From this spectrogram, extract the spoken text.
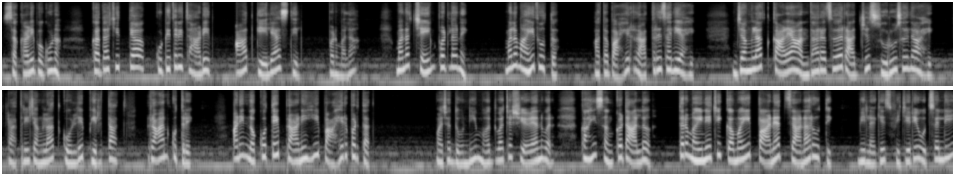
सकाळी बघू ना. कदाचित त्या कुठेतरी झाडीत आत गेल्या असतील. पण मला मनात चैन पडलं नाही. मला माहीत होतं. आता बाहेर रात्र झाली आहे. जंगलात काळ्या अंधाराचं राज्य सुरू झालं आहे. रात्री जंगलात कोल्हे फिरतात. रान कुत्रे आणि नको ते प्राणीही बाहेर पडतात. माझ्या दोन्ही महत्त्वाच्या शेळ्यांवर काही संकट आलं तर महिन्याची कमाई पाण्यात जाणार होती. मी लगेच विजेरी उचलली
